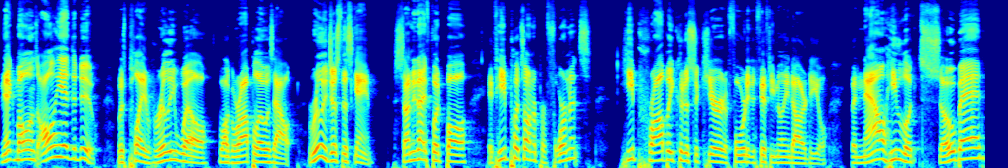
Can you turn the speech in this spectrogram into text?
Nick Mullens, all he had to do was play really well while Garoppolo was out. Really, just this game. Sunday night football. If he puts on a performance, he probably could have secured a 40 to 50 million dollar deal. But now he looked so bad.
